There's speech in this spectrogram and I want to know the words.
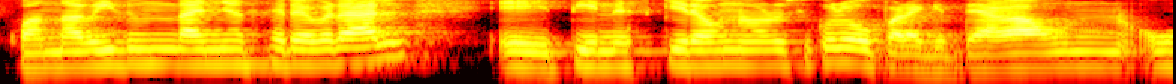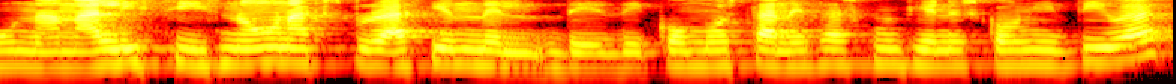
cuando ha habido un daño cerebral, tienes que ir a un neuropsicólogo para que te haga un, análisis, ¿no? una exploración de, cómo están esas funciones cognitivas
